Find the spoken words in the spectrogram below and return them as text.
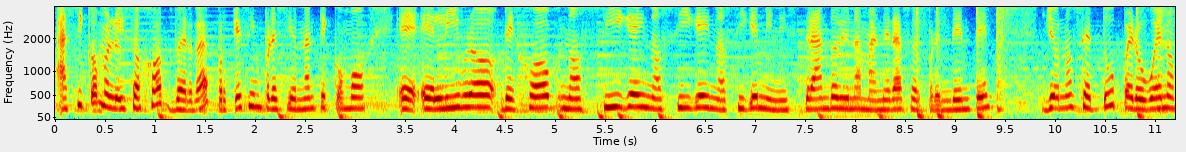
Así como lo hizo Job, ¿verdad? Porque es impresionante cómo eh, el libro de Job nos sigue y nos sigue y nos sigue ministrando de una manera sorprendente. Yo no sé tú, pero bueno,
